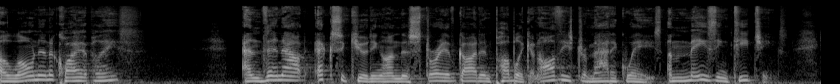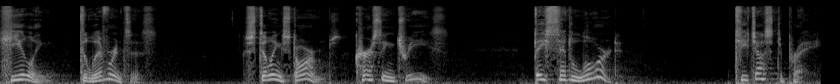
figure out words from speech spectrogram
alone in a quiet place and then out executing on this story of God in public in all these dramatic ways, amazing teachings, healing, deliverances, stilling storms, cursing trees, they said, Lord, teach us to pray.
